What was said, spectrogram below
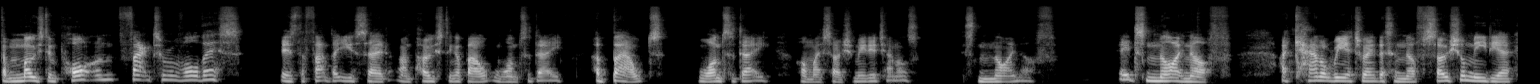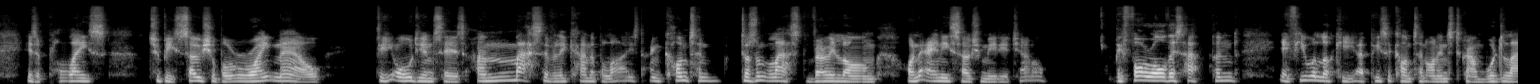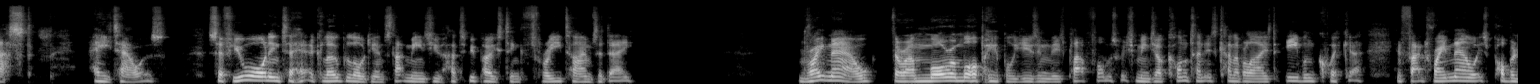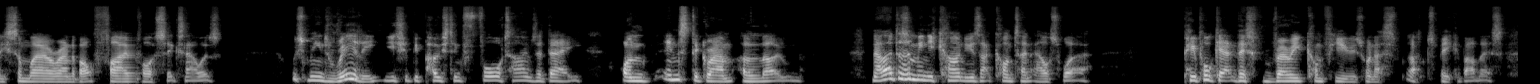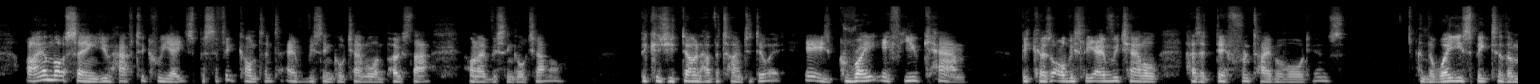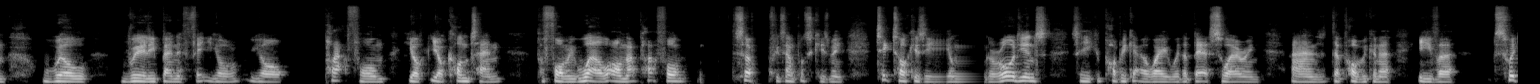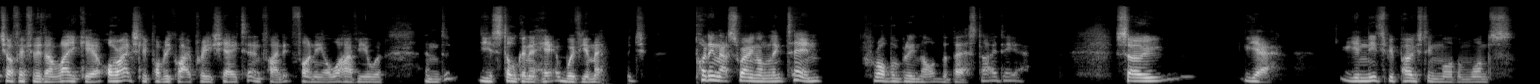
The most important factor of all this is the fact that you said, I'm posting about once a day, about once a day on my social media channels. It's not enough. It's not enough I cannot reiterate this enough. Social media is a place to be sociable right now. the audiences are massively cannibalized and content doesn't last very long on any social media channel. Before all this happened, if you were lucky, a piece of content on Instagram would last eight hours. So if you were wanting to hit a global audience, that means you had to be posting three times a day. Right now, there are more and more people using these platforms, which means your content is cannibalized even quicker. In fact, right now, it's probably somewhere around about five or six hours which means really you should be posting four times a day on Instagram alone. Now, that doesn't mean you can't use that content elsewhere. People get this very confused when I, speak about this. I am not saying you have to create specific content to every single channel and post that on every single channel because you don't have the time to do it. It is great if you can, because obviously every channel has a different type of audience. And the way you speak to them will really benefit your your platform, your your content performing well on that platform. So, for example, excuse me, TikTok is a younger audience, so you could probably get away with a bit of swearing, and they're probably going to either switch off if they don't like it, or actually probably quite appreciate it and find it funny or what have you, and, and you're still going to hit with your message. Putting that swearing on LinkedIn, probably not the best idea. So, yeah, you need to be posting more than once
